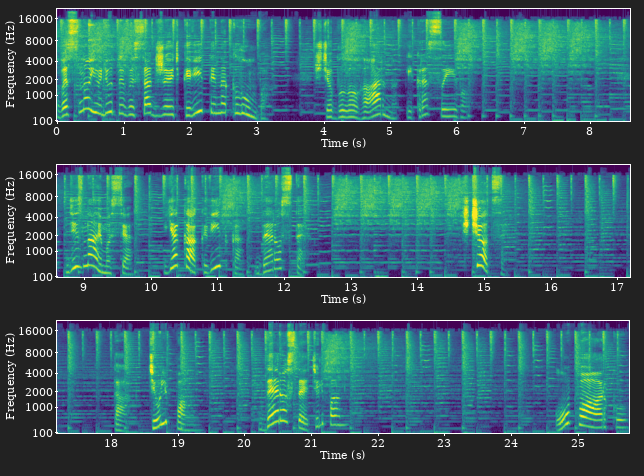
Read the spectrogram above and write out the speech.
весною люди висаджують квіти на клумбах, щоб було гарно і красиво. Дізнаємося, яка квітка де росте. Що це? Так, тюльпан. Де росте тюльпан? У парку.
